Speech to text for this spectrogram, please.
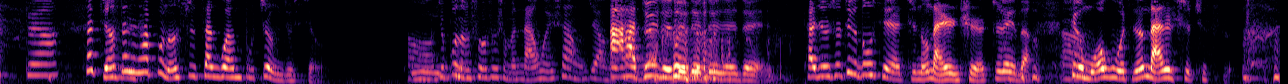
对啊，他只要但是他不能是三观不正就行嗯，就不能说出什么难为上这样的啊！对对对对对对对，他就是说这个东西只能男人吃之类的，这个蘑菇只能男人吃，去死。嗯，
